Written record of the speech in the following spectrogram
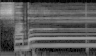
Sabun.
